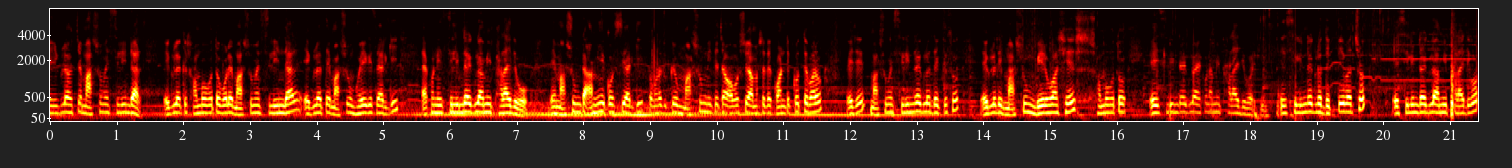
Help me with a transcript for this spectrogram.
এইগুলো হচ্ছে মাশরুমের সিলিন্ডার এগুলোকে সম্ভবত বলে মাশরুমের সিলিন্ডার এগুলোতে মাশরুম হয়ে গেছে আর কি। এখন এই সিলিন্ডারগুলো আমি ফেলাই দেবো। এই মাশরুমটা আমিই করছি আর কি। তোমরা যদি কেউ মাশরুম নিতে চাও, অবশ্যই আমার সাথে কন্ট্যাক্ট করতে পারো। এই যে মাশরুমের সিলিন্ডারগুলো দেখতেছো এগুলোতে মাশরুম বের হওয়া শেষ। সম্ভবত এই সিলিন্ডারগুলো এখন আমি ফেলাই দেবো আর কি। এই সিলিন্ডারগুলো দেখতেই পাচ্ছ এই সিলিন্ডারগুলো আমি ফেলাই দেবো,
